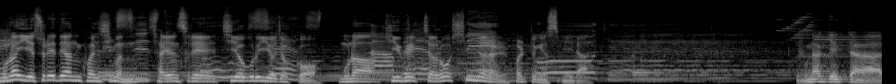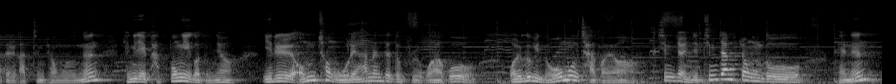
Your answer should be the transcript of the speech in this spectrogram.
문화 예술에 대한 관심은 자연스레 지역으로 이어졌고 문화 기획자로 10년을 활동했습니다. 문화기획자들 같은 경우는 굉장히 박봉이거든요. 일을 엄청 오래 하는데도 불구하고 월급이 너무 작아요. 심지어 이제 팀장 정도 되는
